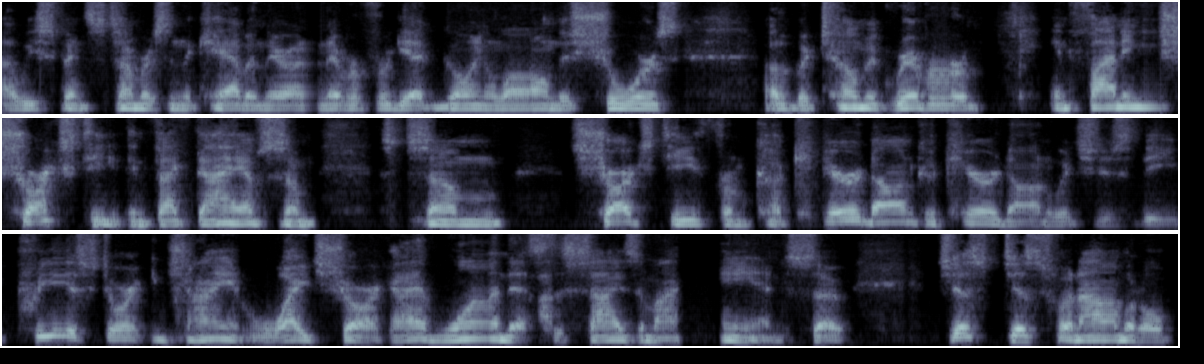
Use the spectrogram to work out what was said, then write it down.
Uh, we spent summers in the cabin there. I'll never forget going along the shores of the Potomac River and finding shark's teeth. In fact, I have some some shark's teeth from Carcharodon carcharodon, which is the prehistoric giant white shark. I have one that's the size of my hand. So just just phenomenal,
